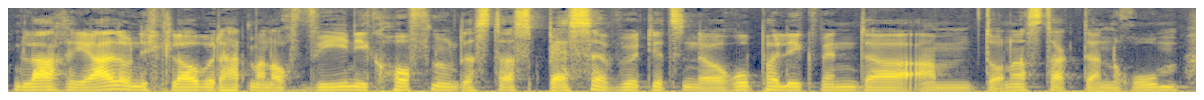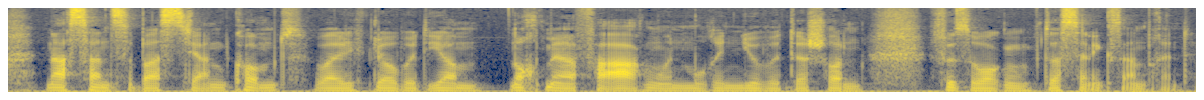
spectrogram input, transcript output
La Real und ich glaube, da hat man auch wenig Hoffnung, dass das besser wird jetzt in der Europa League, wenn da am Donnerstag dann Rom nach San Sebastian kommt, weil ich glaube, die haben noch mehr Erfahrung und Mourinho wird da schon für sorgen, dass da nichts anbrennt.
